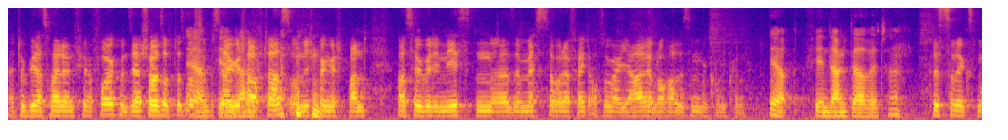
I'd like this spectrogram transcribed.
Äh, Tobias, weiterhin viel Erfolg. Bin sehr stolz auf das, was ja, du bisher geschafft hast. Und ich bin gespannt, was wir über die nächsten äh, Semester oder vielleicht auch sogar Jahre noch alles hinbekommen können. Ja, vielen Dank, David. Bis zum nächsten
